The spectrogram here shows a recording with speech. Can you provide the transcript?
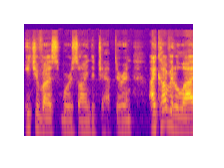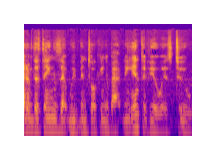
Each of us were assigned a chapter, and I covered a lot of the things that we've been talking about in the interview as to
